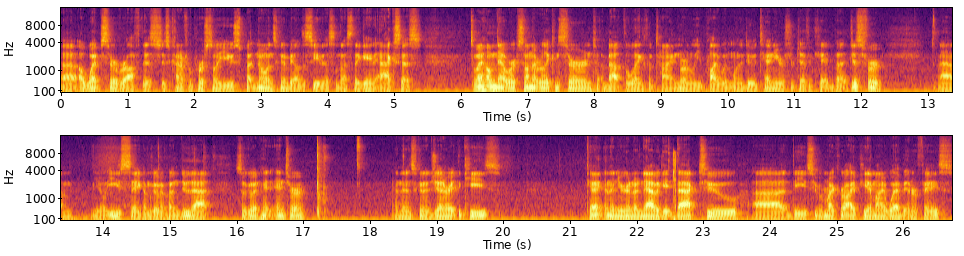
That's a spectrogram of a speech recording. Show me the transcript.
uh, a web server off this just kind of for personal use, but no one's going to be able to see this unless they gain access to my home network, so I'm not really concerned about the length of time. Normally, you probably wouldn't want to do a 10-year certificate, but just for um, you know ease sake, I'm going to go ahead and do that. So go ahead and hit enter and then it's going to generate the keys. Okay, and then you're going to navigate back to uh, the Supermicro IPMI web interface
